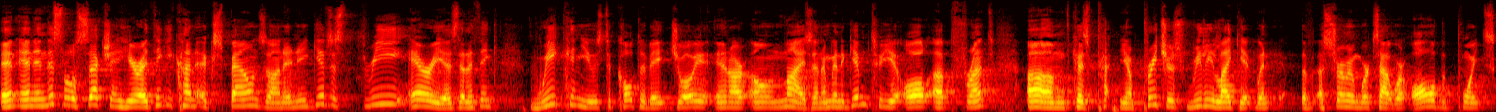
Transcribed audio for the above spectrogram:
And, and in this little section here, I think he kind of expounds on it, and he gives us three areas that I think we can use to cultivate joy in our own lives. And I'm going to give them to you all up front because um, you know, preachers really like it when a sermon works out where all the points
